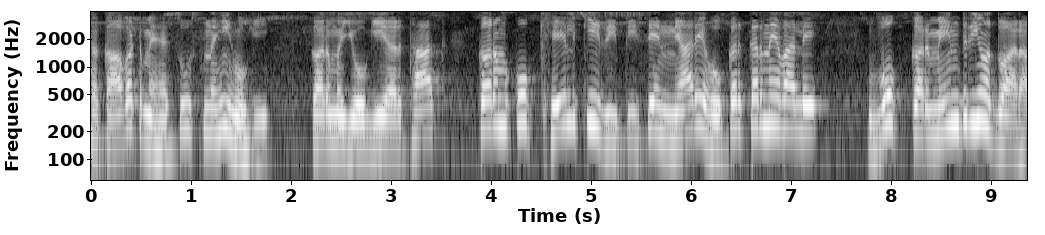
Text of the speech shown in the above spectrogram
थकावट महसूस नहीं होगी। कर्मयोगी अर्थात कर्म को खेल की रीति से न्यारे होकर करने वाले, वो कर्मेंद्रियों द्वारा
